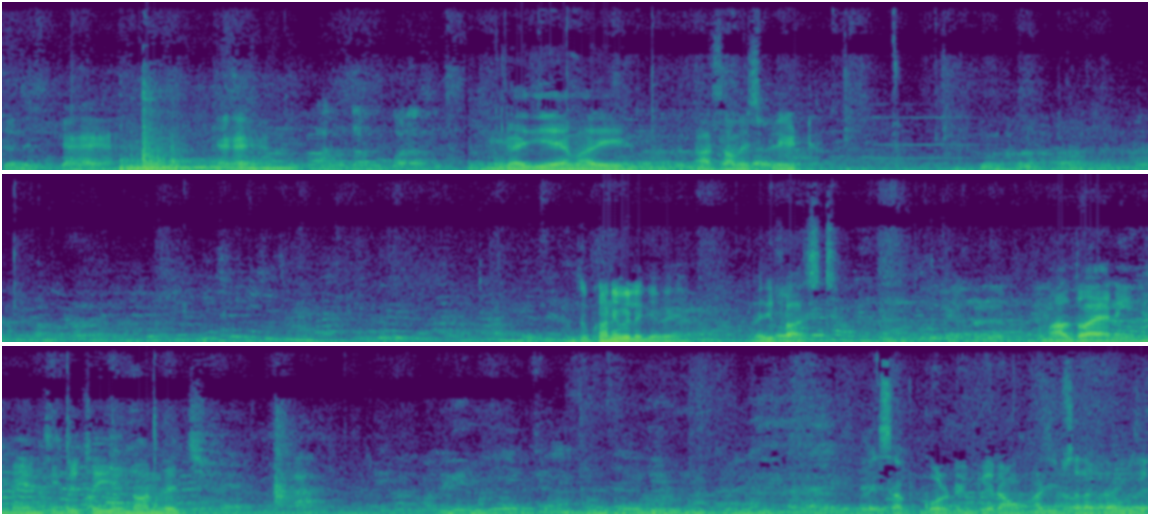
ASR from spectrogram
क्या खाएगा क्या खाएगा ये है हमारी आसामी प्लेट तो खाने भी लगे हुए हैं। वेरी फास्ट माल तो आया नहीं। मेन चीज़ जो चाहिए नॉन वेज सब कोल्ड ड्रिंक पी रहा हूँ। अजीब सा लग रहा है मुझे।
